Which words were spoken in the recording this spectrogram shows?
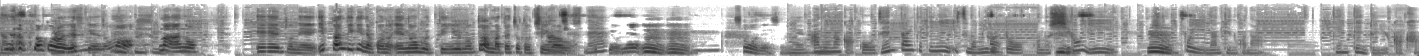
な ところですけれども、まあ、あの、えっ、とね、一般的なこの絵の具っていうのとはまたちょっと違うんですよね。うんうん。そうですね。あのなんかこう全体的にいつも見ると、この白い、うん白っ。ぽいなんていうのかな点々というかか、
